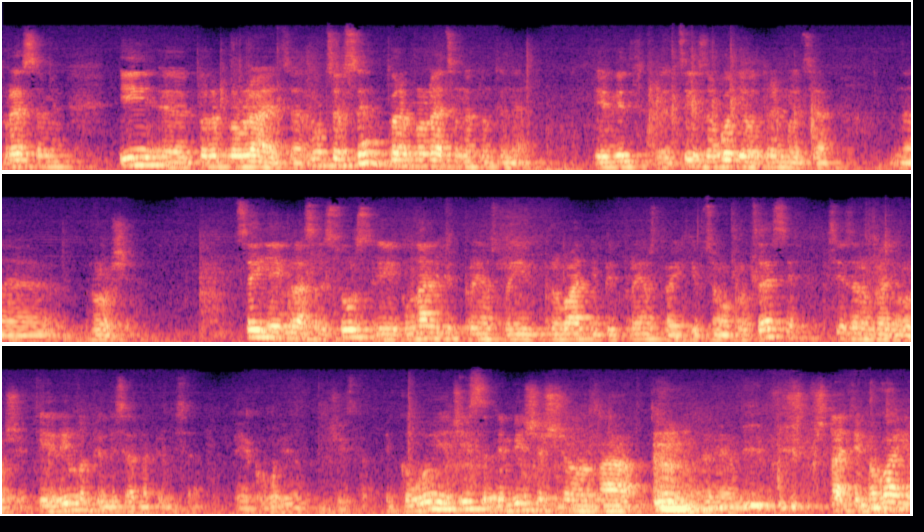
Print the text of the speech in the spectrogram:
пресами і е, переправляється. Ну це все переправляється на континент. І від е, цих заводів отримуються е, гроші. Це є якраз ресурс, і комунальні підприємства, і приватні підприємства, які в цьому процесі всі заробляють гроші. І рівно 50 на 50. І екологія чиста. Екологія чиста, тим більше, що на е, в штаті Гаваї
